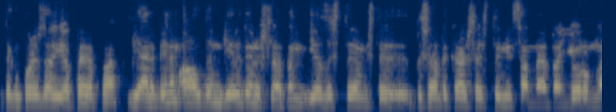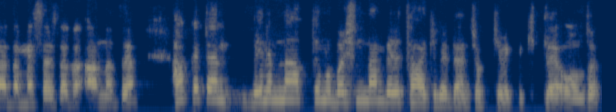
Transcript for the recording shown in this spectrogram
Bir takım projeler yapa yapa yani benim aldığım geri dönüşlerden yazıştığım işte dışarıda karşılaştığım insanlardan yorumlardan mesajlardan anladığım hakikaten benim ne yaptığımı başından beri takip eden çok kemik bir kitle oldu.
